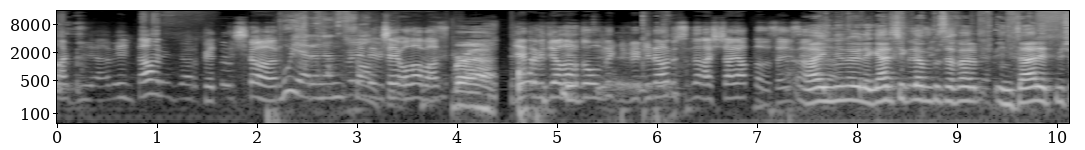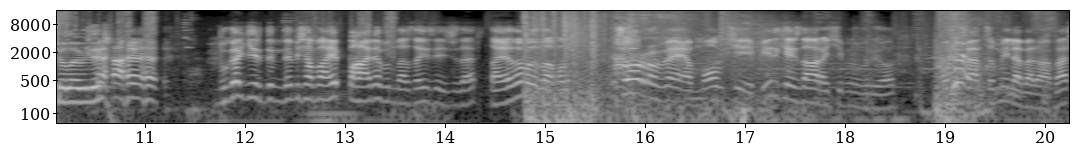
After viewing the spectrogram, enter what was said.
Hadi ya ben intihar ediyor Petlişor. Bu yarının son. Böyle bir şey olamaz. Diğer videolarda olduğu gibi binanın üstünden aşağıya atladı sayın seyirciler. Aynen öyle. Gerçekten bu sefer intihar etmiş olabilir. Buga girdim demiş ama hep bahane bunlar sayın seyirciler. Dayanamadı daha fazla. Şor ve Monkey bir kez daha rakibini vuruyor. Onu Phantom ile beraber.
